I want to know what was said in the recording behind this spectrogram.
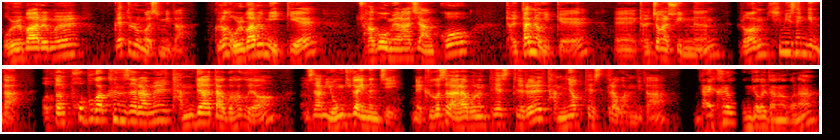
올바름을 꿰뚫는 것입니다. 그런 올바름이 있기에 좌고우면하지 않고 결단력 있게 예, 결정할 수 있는 그런 힘이 생긴다. 어떤 포부가 큰 사람을 담대하다고 하고요. 이 사람이 용기가 있는지 네, 그것을 알아보는 테스트를 담력 테스트라고 합니다. 날카로운 공격을 당하거나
